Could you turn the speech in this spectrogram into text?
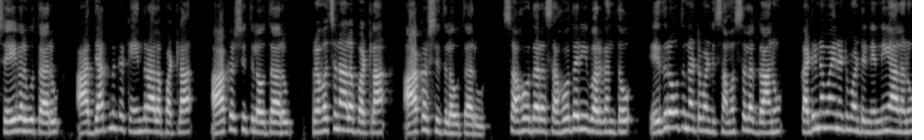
చేయగలుగుతారు. ఆధ్యాత్మిక కేంద్రాల పట్ల ఆకర్షితులవుతారు. ప్రవచనాల పట్ల ఆకర్షితులవుతారు. సహోదర సహోదరి వర్గంతో ఎదురవుతున్నటువంటి సమస్యలకు గాను కఠినమైనటువంటి నిర్ణయాలను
